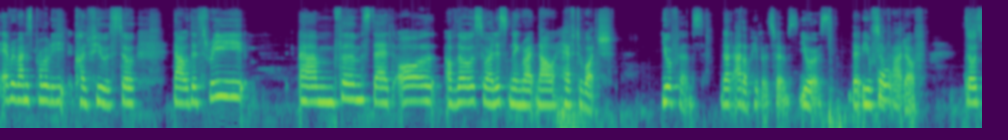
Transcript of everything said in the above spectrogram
everyone is probably confused. So now the three um, films that all of those who are listening right now have to watch. Your films, not other people's films, yours that you feel so, part of. So it's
